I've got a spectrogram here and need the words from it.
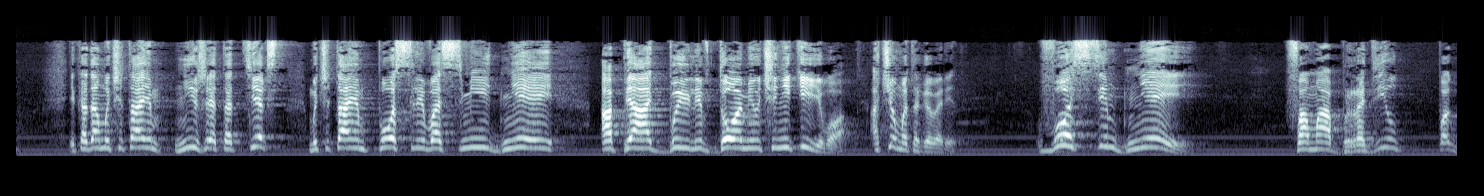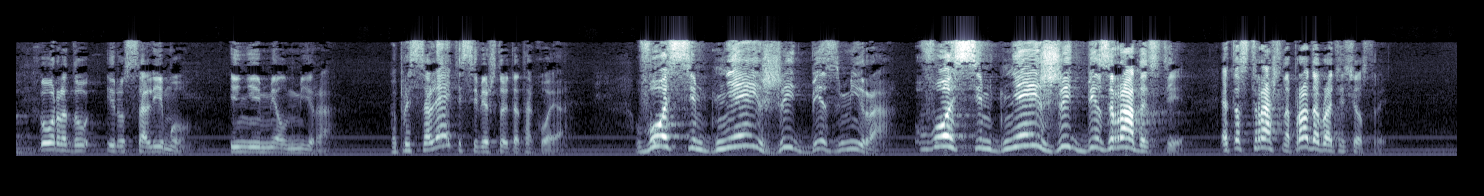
И когда мы читаем ниже этот текст – мы читаем, после восьми дней опять были в доме ученики его. О чем это говорит? Восемь дней Фома бродил по городу Иерусалиму и не имел мира. Вы представляете себе, что это такое? Восемь дней жить без мира. Восемь дней жить без радости. Это страшно, правда, братья и сестры?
